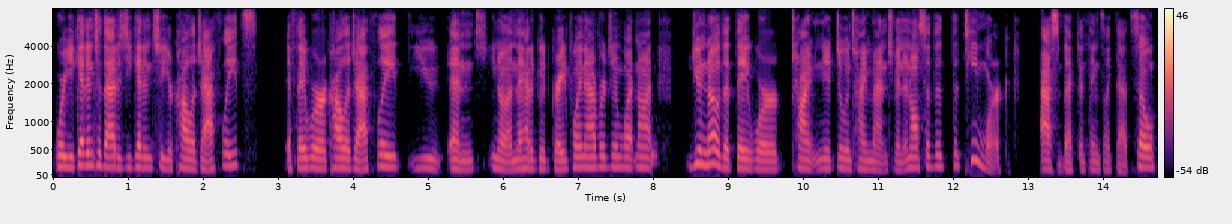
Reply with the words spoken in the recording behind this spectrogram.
where you get into that is you get into your college athletes. If they were a college athlete, you and you know, and they had a good grade point average and whatnot, you know that they were time doing time management and also the the teamwork aspect and things like that. So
